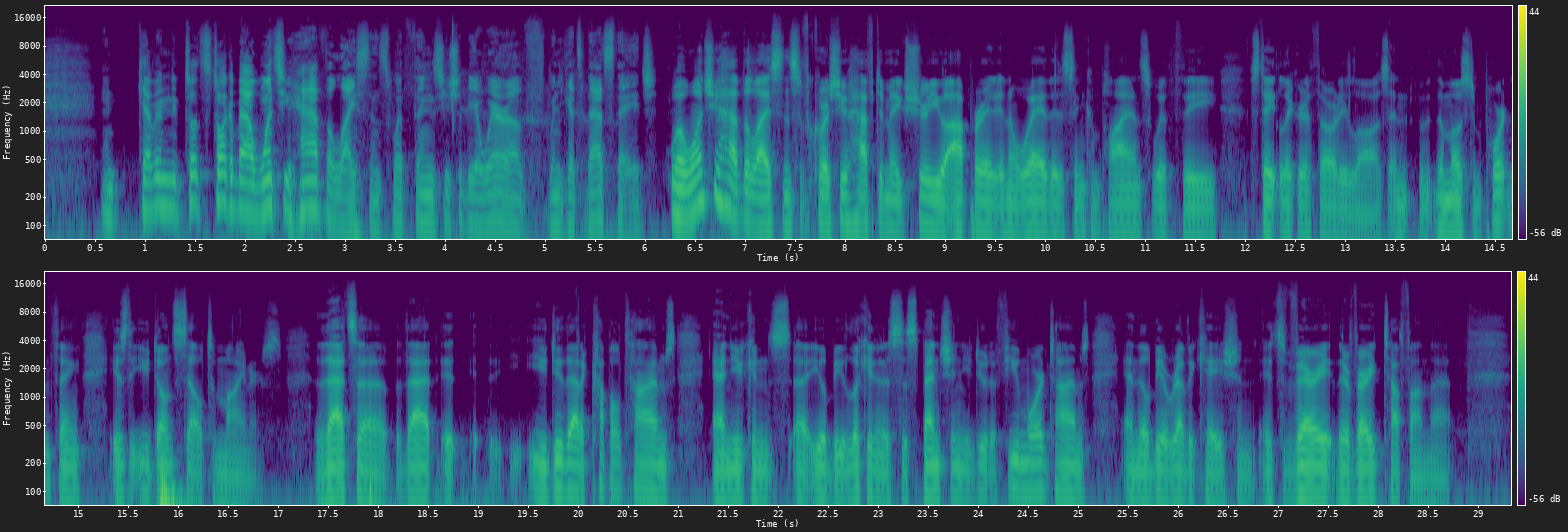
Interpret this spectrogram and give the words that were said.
And Kevin, let's talk about once you have the license, what things you should be aware of when you get to that stage. Well, once you have the license, of course, you have to make sure you operate in a way that is in compliance with the state liquor authority laws. And the most important thing is that you don't sell to minors that's a that it, you do that a couple times and you can uh, you'll be looking at a suspension you do it a few more times and there'll be a revocation it's very they're very tough on that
